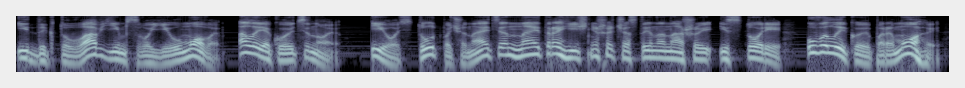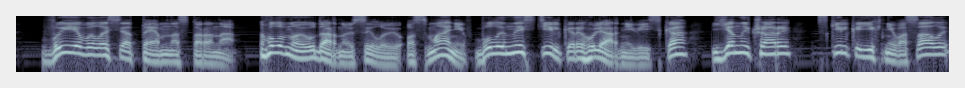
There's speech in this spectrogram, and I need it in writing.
і диктував їм свої умови, але якою ціною? І ось тут починається найтрагічніша частина нашої історії. У великої перемоги виявилася темна сторона. Головною ударною силою османів були не стільки регулярні війська, яничари, скільки їхні васали,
